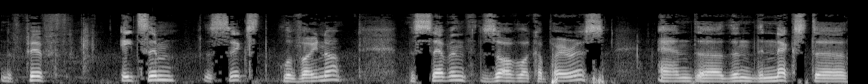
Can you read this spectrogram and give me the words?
The fifth, eitzim. The sixth, levina. The seventh, zavla lakaperis. And uh, then the next uh,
